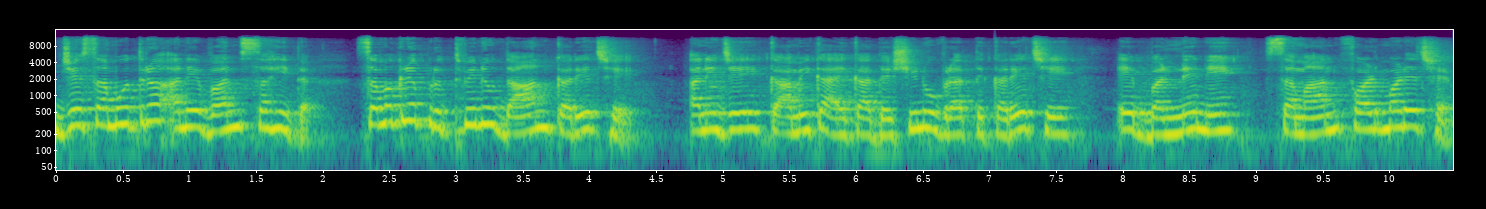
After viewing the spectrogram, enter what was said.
જે સમુદ્ર અને વન સહિત સમગ્ર પૃથ્વીનું દાન કરે છે અને જે કામિકા એકાદશીનું વ્રત કરે છે એ બંનેને સમાન ફળ મળે છે.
